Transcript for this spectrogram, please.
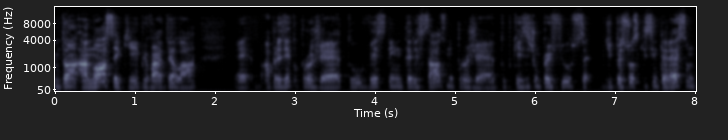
Então a nossa equipe vai até lá, é, apresenta o projeto, vê se tem interessados no projeto, porque existe um perfil de pessoas que se interessam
